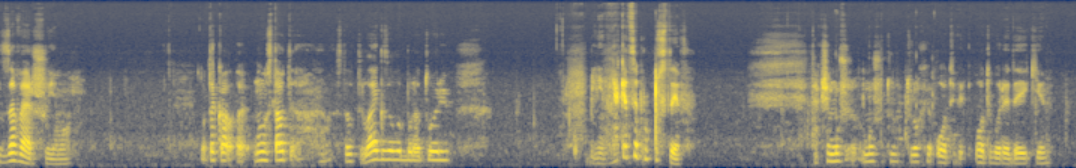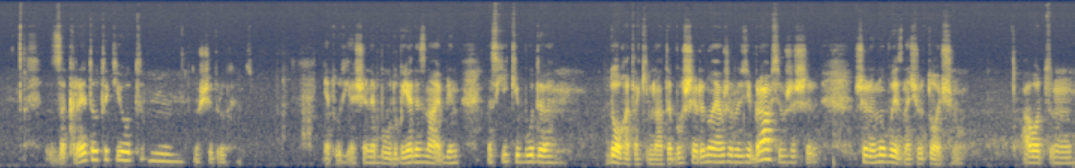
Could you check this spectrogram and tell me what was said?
завершуємо. Ну така. е, Ну, ставте, ставте лайк за лабораторію. Блін, як я це пропустив? Так що мушу, мушу тут трохи отвори деякі закрити отакі от. Ну ще трохи. Ні, тут я ще не буду, бо я не знаю, блін, наскільки буде довга та кімната, бо ширину я вже розібрався, вже шир... ширину визначив точно. А от м,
